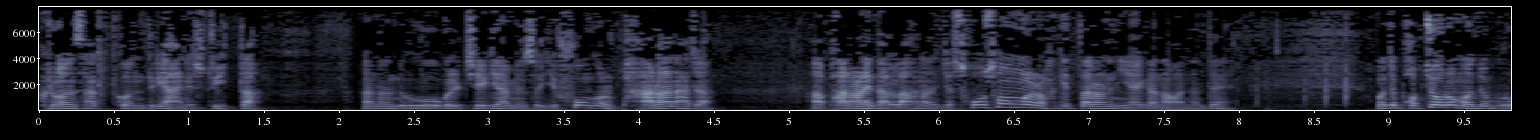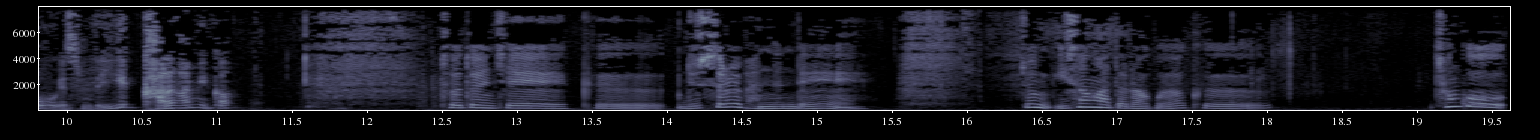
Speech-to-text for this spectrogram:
그런 사건들이 아닐 수도 있다라는 의혹을 제기하면서 이 후원금을 반환하자, 아, 반환해달라 하는 이제 소송을 하겠다라는 이야기가 나왔는데 먼저 법적으로 먼저 물어보겠습니다. 이게 가능합니까? 저도 이제 그 뉴스를 봤는데 좀 이상하더라고요. 그 청구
